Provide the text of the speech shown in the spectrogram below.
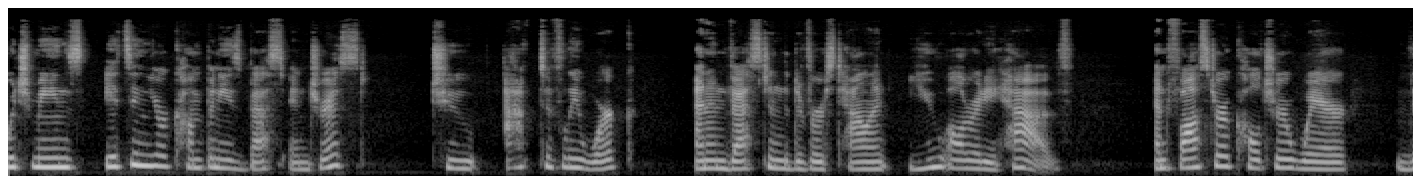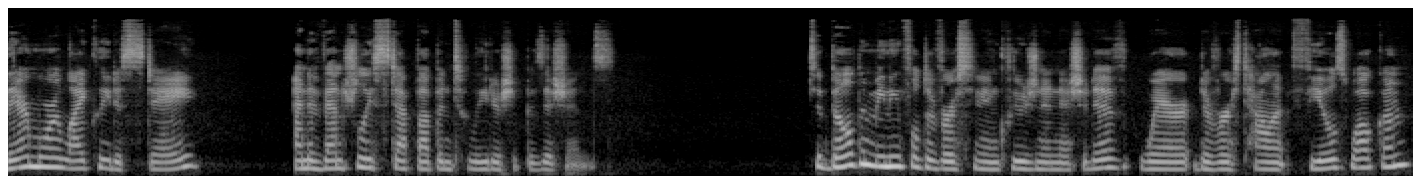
which means it's in your company's best interest to actively work and invest in the diverse talent you already have and foster a culture where they're more likely to stay and eventually step up into leadership positions. To build a meaningful diversity and inclusion initiative where diverse talent feels welcome,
